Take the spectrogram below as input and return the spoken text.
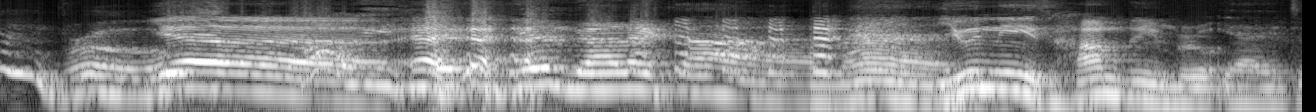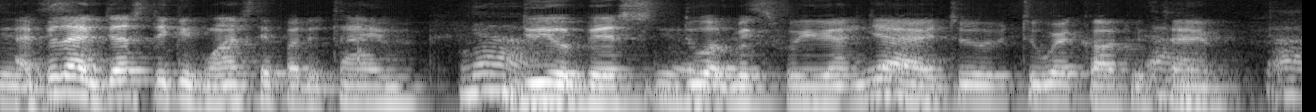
"Hmm, bro. How we yeah. together? Like, ah, man. Uni is humbling, bro. Yeah, it is. I feel like just take it one step at a time. yeah. Do your best. Do your Do what best. works for you, and yeah, Yeah. to to work out with Yeah. time. Ah,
